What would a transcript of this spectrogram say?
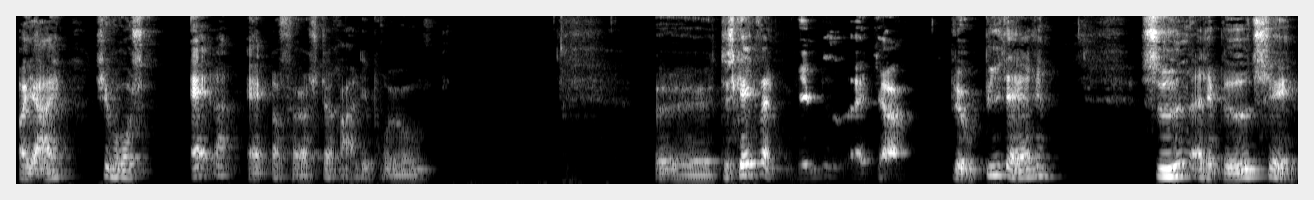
og jeg til vores aller, aller første rallyprøve. Øh, det skal ikke være nogen hemmelighed, at jeg blev bidt af det. Siden er det blevet til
